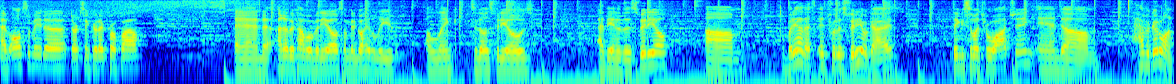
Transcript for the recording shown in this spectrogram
I've also made a Dark Synchro deck profile and another combo video, so I'm gonna go ahead and leave a link to those videos at the end of this video. Um, but yeah, that's it for this video, guys. Thank you so much for watching, and um, have a good one.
